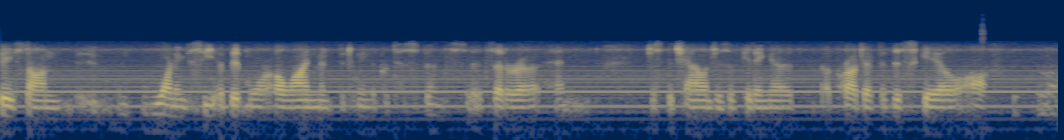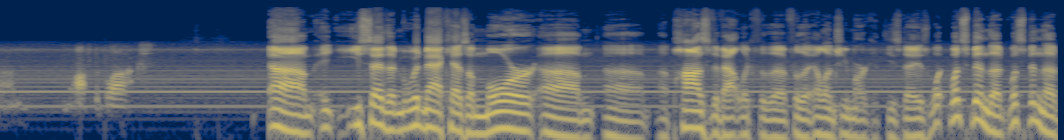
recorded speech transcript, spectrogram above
based on wanting to see a bit more alignment between the et cetera, and just the challenges of getting a, a project of this scale off um, off the blocks. um, you said that Woodmac has a more um, uh, a positive outlook for the for the LNG market these days. What what's been the what's been the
